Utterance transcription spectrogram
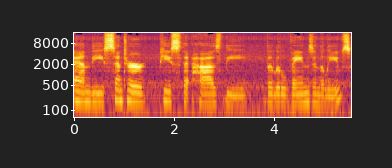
and the center piece that has the the little veins in the leaves.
